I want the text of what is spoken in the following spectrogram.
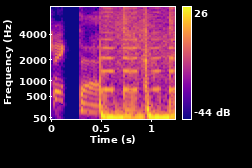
Shake that.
